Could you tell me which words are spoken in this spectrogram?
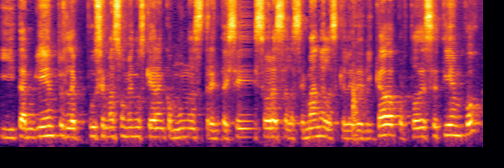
y también pues le puse más o menos que eran como unas 36 horas a la semana las que le dedicaba por todo ese tiempo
